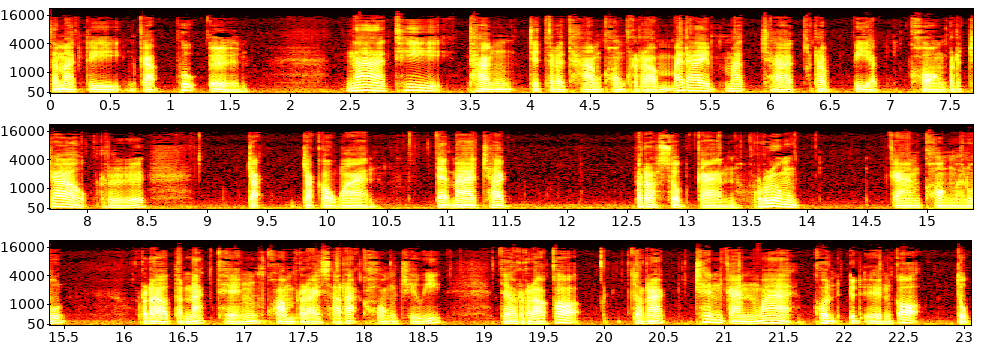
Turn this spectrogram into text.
สมัครดีกับผู้อื่น หน้าที่ทางจิตรธรรมของเราไม่ได้มาจากระเบียบของพระเจ้าหรือจักจักรวาล แต่มาจากประสบการณ์ร่วมการของมนุษย์ เราตระหนักถึงความไร้สาระของชีวิต แต่เราก็ตระหนักเช่นกันว่าคนอื่นๆก็ตก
